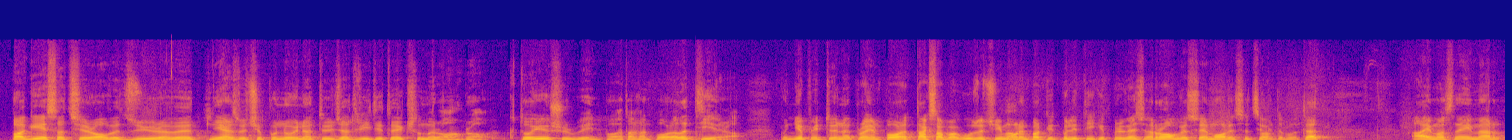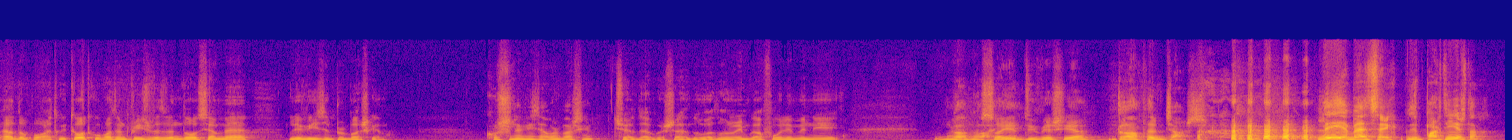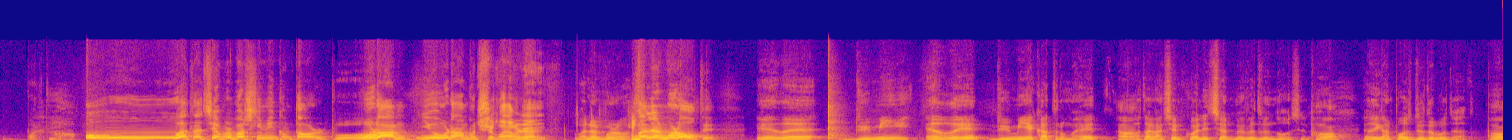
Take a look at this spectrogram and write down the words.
pagesat qirave të zyreve, të njerëzve që punojnë aty gjatë vitit e kështu me radhë. Pra, këto ju shërbejnë, po ata kanë parë edhe pare tjera. Po një prej tyne, pra janë paret e taksapaguesve që i marrin partitë politike, përveç rrogës që e marrin secili deputet, ai masnej i merr edhe ato pare. Të kujtohet ku patën prish Vetëvendosja me Lëvizjen për Bashkim? Kush lëvizja për bashkim? Qe da bash do të thonë jemi ka folim me ni Nga nga Sa je dy vesh ja? Da thër gjash Leje be se parti është ta? Parti Ooh ata që janë për bashkimin kombëtar Po Oran jo Oran po qysh e ka emrin Valon Murati Valon Murati Edhe 2010, 2014, ata kanë qenë në koalicion me vetëvendosjen. Po. Edhe i kanë pas dy deputet. Po.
